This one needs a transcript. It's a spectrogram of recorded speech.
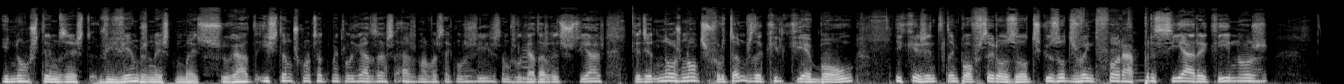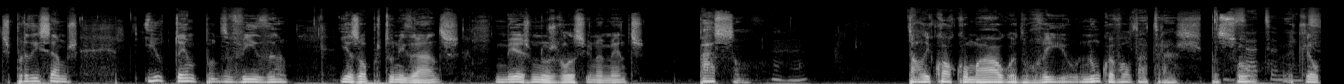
E nós temos este, vivemos neste meio sossegado e estamos constantemente ligados às, às novas tecnologias, estamos ligados às redes sociais. Quer dizer, nós não desfrutamos daquilo que é bom e que a gente tem para oferecer aos outros, que os outros vêm de fora a apreciar aqui e nós desperdiçamos. E o tempo de vida e as oportunidades, mesmo nos relacionamentos, passam. Uhum. Tal e qual como a água do rio, nunca volta atrás. Passou Exatamente. aquele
